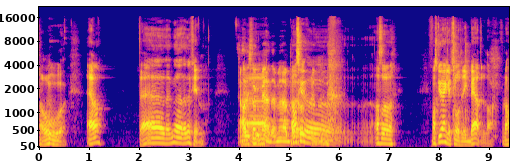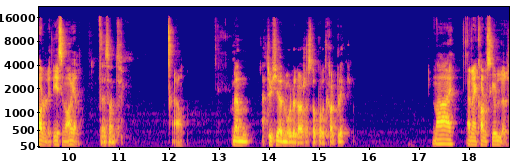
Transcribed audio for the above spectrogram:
Oh. Ja. Det, den, er, den er fin. Jeg har ikke snakket med det, men jeg Man bare skulle jo Altså Man skulle jo egentlig tro at det gikk bedre, da, for da har du litt is i magen. Det er sant. Ja. Men jeg tror ikke en morder lar seg stoppe av et kaldt blikk. Nei. Eller en kald skulder.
